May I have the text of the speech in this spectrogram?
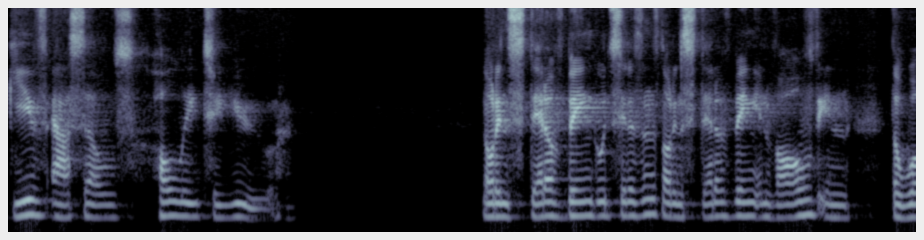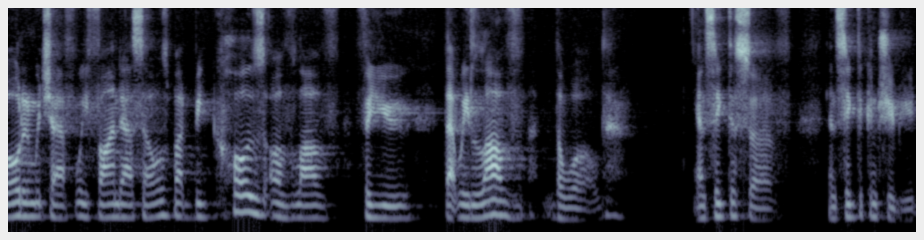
give ourselves wholly to you. Not instead of being good citizens, not instead of being involved in the world in which we find ourselves, but because of love for you, that we love the world and seek to serve and seek to contribute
